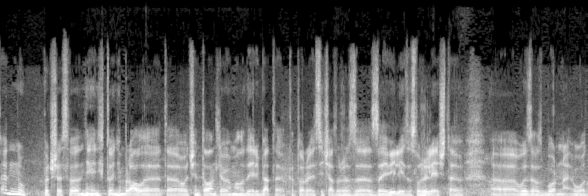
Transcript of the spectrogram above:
Да, ну, предшество ни- никто не брал. Это очень талантливые молодые ребята, которые сейчас уже за- заявили и заслужили, я считаю, э, вызов сборной. Вот,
